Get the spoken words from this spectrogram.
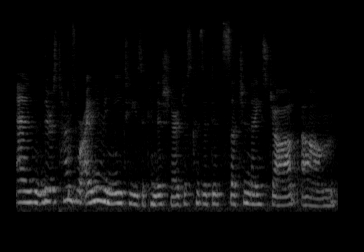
and there's times where I didn't even need to use a conditioner just because it did such a nice job. Um,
